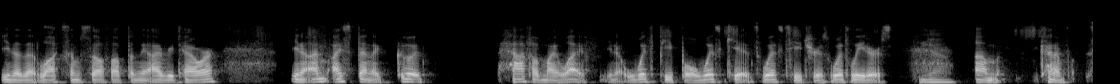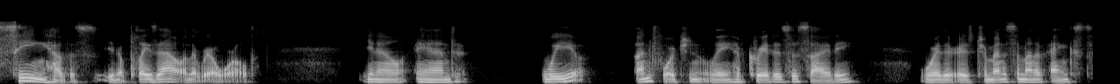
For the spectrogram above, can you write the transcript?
you know, that locks himself up in the ivory tower. You know, I'm, I spent a good half of my life, you know, with people, with kids, with teachers, with leaders Yeah. um, kind of seeing how this you know plays out in the real world you know and we unfortunately have created a society where there is tremendous amount of angst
